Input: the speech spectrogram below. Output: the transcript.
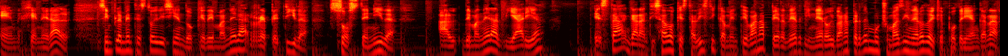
en general. Simplemente estoy diciendo que de manera repetida, sostenida, de manera diaria, está garantizado que estadísticamente van a perder dinero y van a perder mucho más dinero del que podrían ganar.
